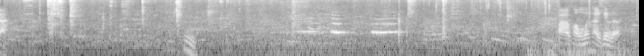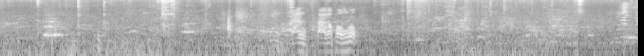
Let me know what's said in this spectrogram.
จ้ะอืมปลาทองไม่เคยกินเลย กันปลากระพงลูกงานโย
